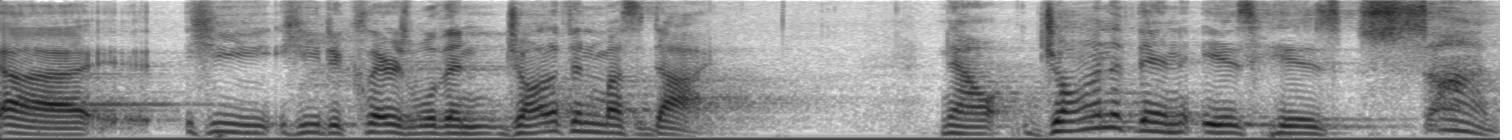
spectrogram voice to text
uh, he, he declares, well, then Jonathan must die. Now, Jonathan is his son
